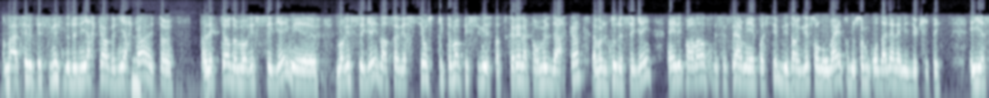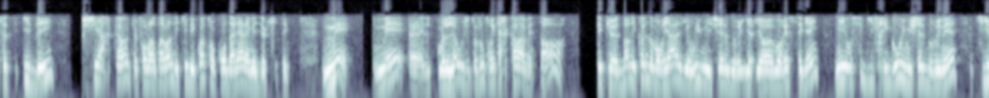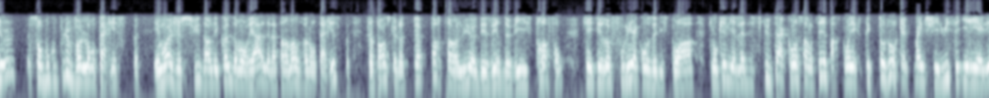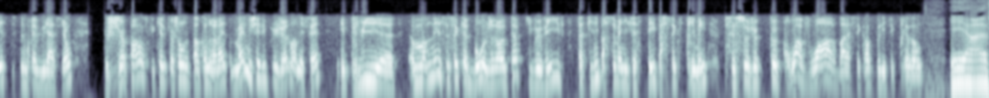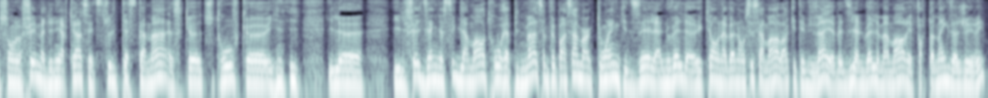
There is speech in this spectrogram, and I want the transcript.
Ben, c'est le pessimisme de Denis Arcand. Denis Arcand est un un lecteur de Maurice Séguin, mais euh, Maurice Séguin, dans sa version strictement pessimiste. tu connais la formule d'Arcan, la volonté de Séguin, indépendance nécessaire mais impossible, les Anglais sont nos maîtres, nous sommes condamnés à la médiocrité. Et il y a cette idée chez Arcan que fondamentalement les Québécois sont condamnés à la médiocrité. Mais Mais euh, là où j'ai toujours trouvé qu'Arcan avait tort, c'est que dans l'école de Montréal, il y a oui Michel il y il y a Maurice Séguin, mais il y a aussi Guy Frigo et Michel Brunet, qui eux sont beaucoup plus volontaristes. Et moi, je suis dans l'école de Montréal de la tendance volontariste. Je pense que notre peuple porte en lui un désir de vivre profond, qui a été refoulé à cause de l'histoire, auquel il y a de la difficulté à consentir parce qu'on explique toujours qu'être maître chez lui, c'est irréaliste, c'est une fabulation. Je pense que quelque chose est en train de renaître, même chez les plus jeunes, en effet. Et puis, euh, à un moment donné, c'est ça qui est beau. Je un peuple qui veut vivre, ça finit par se manifester, par s'exprimer. C'est je, que crois voir dans la séquence politique présente. Et euh, son film à Denis Arcand s'intitule Testament. Est-ce que tu trouves que il, il, euh, il, fait le diagnostic de la mort trop rapidement? Ça me fait penser à Mark Twain qui disait la nouvelle de, quand on avait annoncé sa mort alors qu'il était vivant, il avait dit la nouvelle de ma mort est fortement exagérée.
